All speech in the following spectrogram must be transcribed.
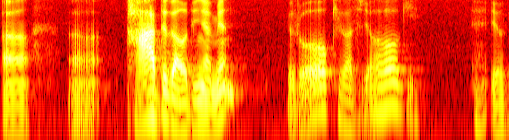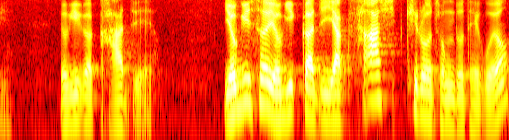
아, 아, 가드가 어디냐면 이렇게 가서 여기 네, 여기 여기가 가드예요. 여기서 여기까지 약 40km 정도 되고요.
